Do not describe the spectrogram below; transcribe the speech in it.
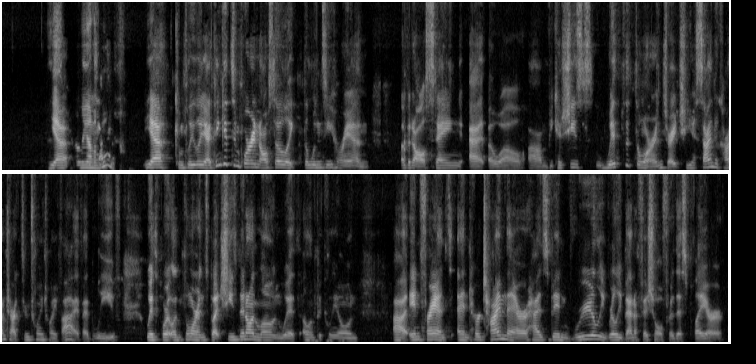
yeah really on the move. Yeah, completely. I think it's important also like the Lindsey Horan of it all staying at OL um, because she's with the Thorns, right? She has signed a contract through 2025, I believe, with Portland Thorns, but she's been on loan with Olympique Lyon uh, in France, and her time there has been really, really beneficial for this player.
